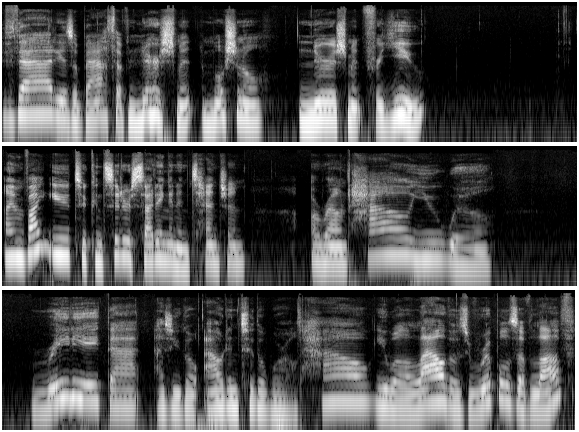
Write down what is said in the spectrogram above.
If that is a bath of nourishment, emotional nourishment for you, I invite you to consider setting an intention around how you will radiate that as you go out into the world, how you will allow those ripples of love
